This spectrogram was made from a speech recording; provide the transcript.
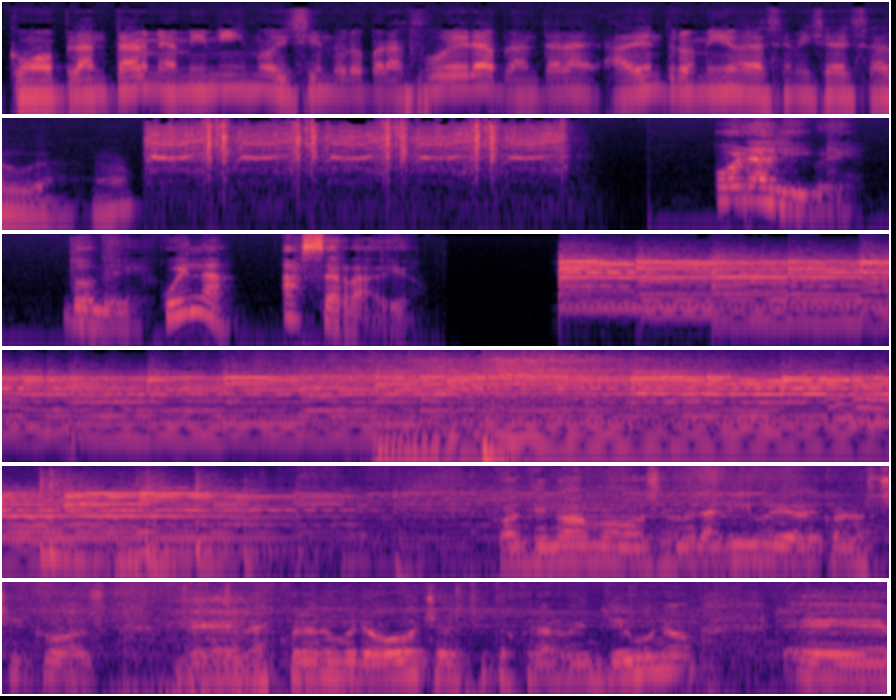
como plantarme a mí mismo diciéndolo para afuera, plantar a- adentro mío la semilla de esa duda, ¿no? Hora libre, donde la escuela hace radio. Continuamos en hora libre hoy con los chicos de la escuela número 8, Distrito Escolar 21. Eh,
